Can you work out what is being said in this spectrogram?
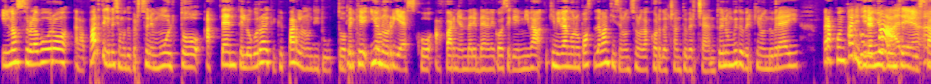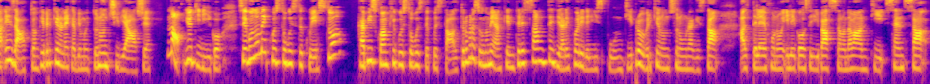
il nostro lavoro, allora, a parte che noi siamo due persone molto attente e logoroiche che parlano di tutto, Di perché tutto. io non riesco a farmi andare bene le cose che mi, va- che mi vengono poste davanti se non sono d'accordo al 100% e non vedo perché non dovrei raccontare e dire il mio punto di vista. eh. Esatto, anche perché non è che abbiamo detto non ci piace. No, io ti dico, secondo me questo, questo e questo, capisco anche questo, questo e quest'altro, però secondo me è anche interessante tirare fuori degli spunti, proprio perché io non sono una che sta al telefono e le cose gli passano davanti senza,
